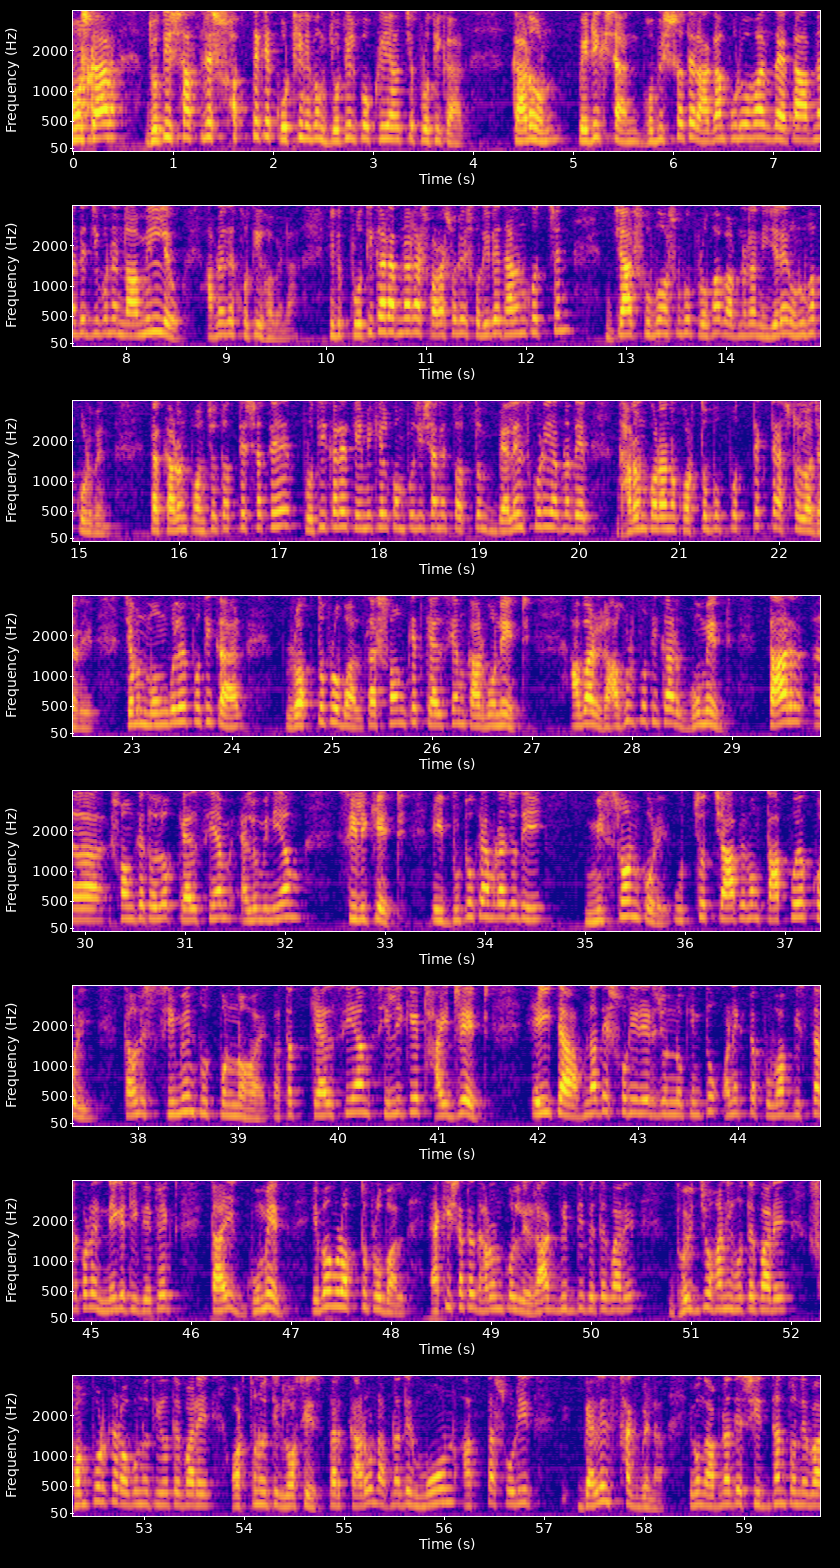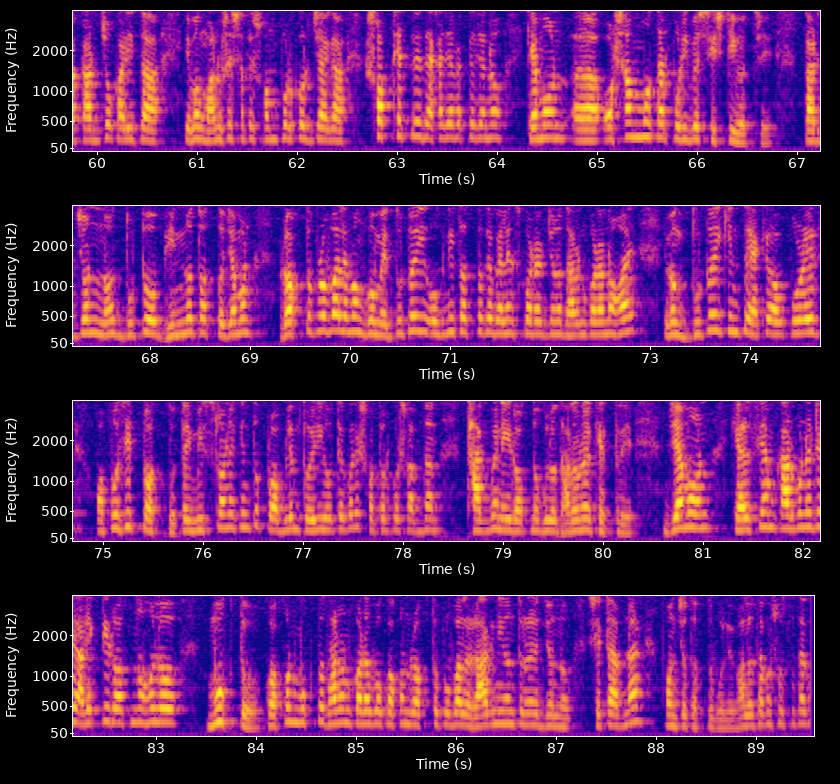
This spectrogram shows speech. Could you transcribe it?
নমস্কার। জ্যোতিষশাস্ত্রের সব থেকে কঠিন এবং জটিল প্রক্রিয়া হচ্ছে প্রতিকার। কারণ প্রেডিকশান ভবিষ্যতের আগাম পূর্বাভাস দেয়, তা আপনাদের জীবনে না মিললেও আপনাদের ক্ষতি হবে না। কিন্তু প্রতিকার আপনারা সরাসরি শরীরে ধারণ করছেন, যার শুভ অশুভ প্রভাব আপনারা নিজেরাই অনুভব করবেন। তার কারণ পঞ্চতত্ত্বের সাথে প্রতিকারের কেমিক্যাল কম্পোজিশনের তত্ত্ব ব্যালেন্স করেই আপনাদের ধারণ করানো কর্তব্য প্রত্যেকটা অ্যাস্ট্রোলজারের যেমন মঙ্গলের প্রতিকার রক্তপ্রবাল, তার সংকেত ক্যালসিয়াম কার্বোনেট আবার রাহুর প্রতিকার গোমেদ তার সংকেত হলো ক্যালসিয়াম, অ্যালুমিনিয়াম, সিলিকেট। এই দুটোকে আমরা যদি মিশ্রণ করে, উচ্চ চাপ এবং তাপ প্রয়োগ করি, তাহলে সিমেন্ট উৎপন্ন হয়। অর্থাৎ ক্যালসিয়াম, সিলিকেট, হাইড্রেট, এইটা আপনাদের শরীরের জন্য কিন্তু অনেকটা প্রভাব বিস্তার করে, নেগেটিভ এফেক্ট, তাই গোমেদ এবং রক্তপ্রবাল একই সাথে ধারণ করলে রাগ বৃদ্ধি পেতে পারে ধৈর্যহানি হতে পারে, সম্পর্কের অবনতি হতে পারে, অর্থনৈতিক লসেস তার কারণ আপনাদের মন, আত্মা, শরীর ব্যালেন্স থাকবে না এবং আপনাদের সিদ্ধান্ত নেওয়া, কার্যকারিতা এবং মানুষের সাথে সম্পর্কর জায়গা, সব ক্ষেত্রে দেখা যাবে একটা যেন কেমন অসাম্যতার পরিবেশ সৃষ্টি হচ্ছে। তার জন্য দুটো ভিন্ন তত্ত্ব, যেমন রক্তপ্রবাল এবং গোমেদ দুটোই অগ্নিতত্ত্বকে ব্যালেন্স করার জন্য ধারণ করানো হয় এবং দুটোই কিন্তু একে অপরের অপোজিট তত্ত্ব। তাই মিশ্রণে কিন্তু প্রবলেম তৈরি হতে পারে, সতর্ক সাবধান থাকবেন এই রত্নগুলো ধারণের ক্ষেত্রে। যেমন ক্যালসিয়াম কার্বোনেটের আরেকটি রত্ন হলো মুক্ত, কখন মুক্ত ধারণ করাবো, কখন রক্ত প্রবাল রাগ নিয়ন্ত্রণের জন্য, সেটা আপনার পঞ্চতত্ত্ব বলে। ভালো থাকুন, সুস্থ থাকুন।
